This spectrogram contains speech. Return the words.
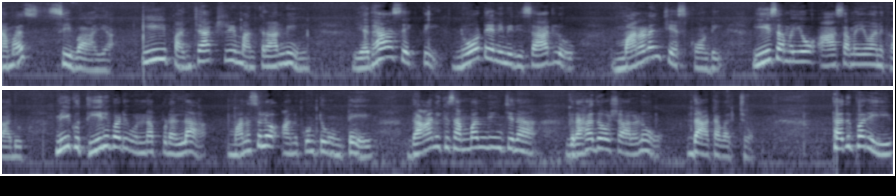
నమస్ శివాయ. ఈ పంచాక్షరి మంత్రాన్ని యథాశక్తి నూట ఎనిమిది సార్లు మననం చేసుకోండి. ఈ సమయం ఆ సమయం అని కాదు. మీకు తీరిబడి ఉన్నప్పుడల్లా మనసులో అనుకుంటూ ఉంటే దానికి సంబంధించిన గ్రహదోషాలను దాటవచ్చు. తదుపరి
